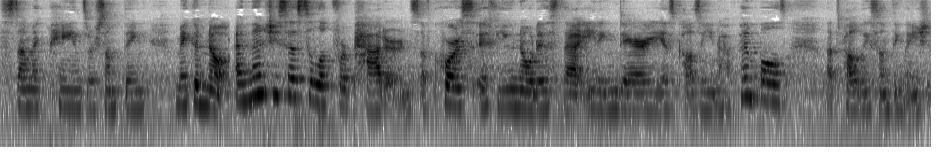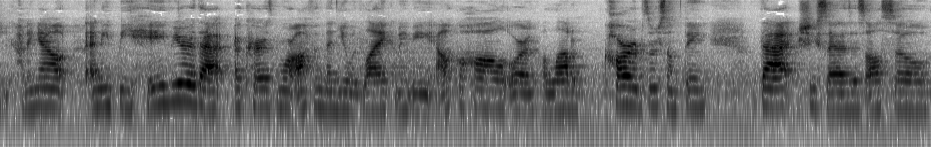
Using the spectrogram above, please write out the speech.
stomach pains or something, make a note. And then she says to look for patterns. Of course, if you notice that eating dairy is causing you to have pimples, that's probably something that you should be cutting out. Any behavior that occurs more often than you would like, maybe alcohol or a lot of carbs or something, that she says is also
